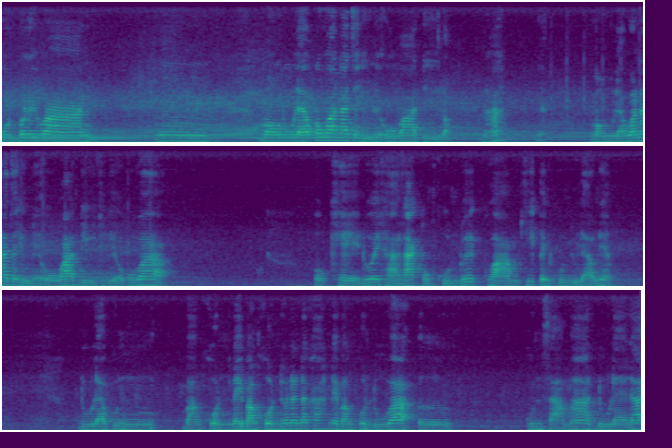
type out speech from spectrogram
บุตรบริวาร อืม มองดูแล้วก็ว่าน่าจะอยู่ในโอวาทดีหรอกนะเนี่ยมองดูแล้วว่าน่าจะอยู่ในโอวาทดีทีเดียวเพราะว่าโอเคด้วยฐานะของคุณด้วยความที่เป็นคุณอยู่แล้วเนี่ย ดูแล้วคุณบางคนในบางคนเท่านั้นนะคะ ในบางคนดูว่าเออคุณสามารถดูแลได้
